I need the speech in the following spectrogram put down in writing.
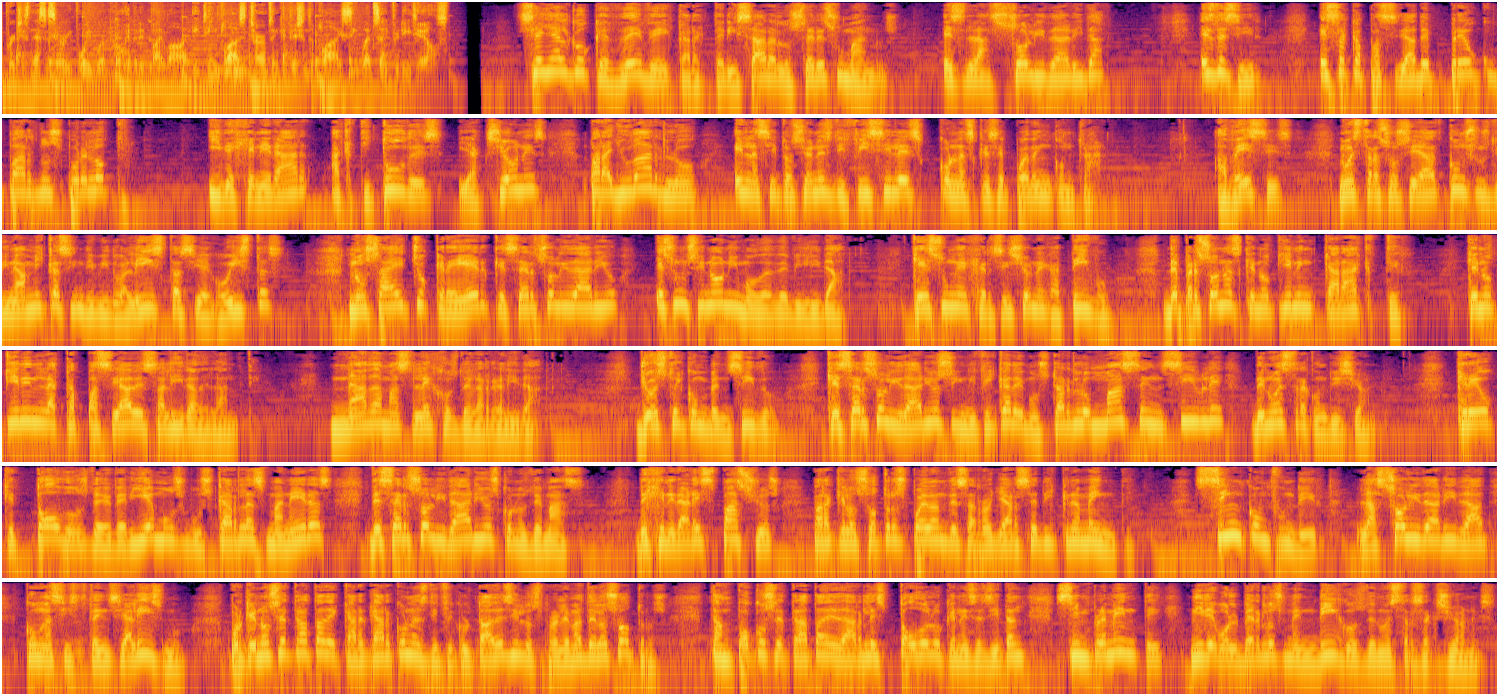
No purchase necessary. Void where prohibited by law. 18 plus terms and conditions apply. See website for details. Si hay algo que debe caracterizar a los seres humanos es la solidaridad. Es decir, esa capacidad de preocuparnos por el otro y de generar actitudes y acciones para ayudarlo en las situaciones difíciles con las que se puede encontrar. A veces, nuestra sociedad con sus dinámicas individualistas y egoístas nos ha hecho creer que ser solidario es un sinónimo de debilidad, que es un ejercicio negativo, de personas que no tienen carácter, que no tienen la capacidad de salir adelante. Nada más lejos de la realidad. Yo estoy convencido que ser solidario significa demostrar lo más sensible de nuestra condición. Creo que todos deberíamos buscar las maneras de ser solidarios con los demás, de generar espacios para que los otros puedan desarrollarse dignamente, sin confundir la solidaridad con asistencialismo, porque no se trata de cargar con las dificultades y los problemas de los otros, tampoco se trata de darles todo lo que necesitan simplemente, ni de volverlos mendigos de nuestras acciones.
